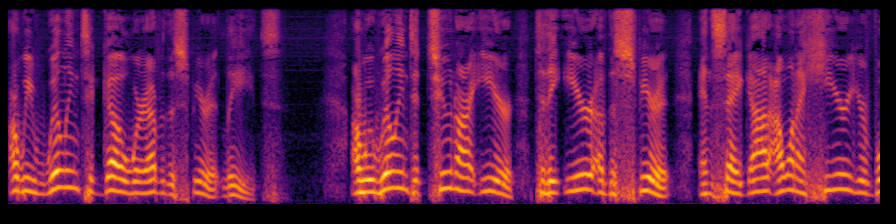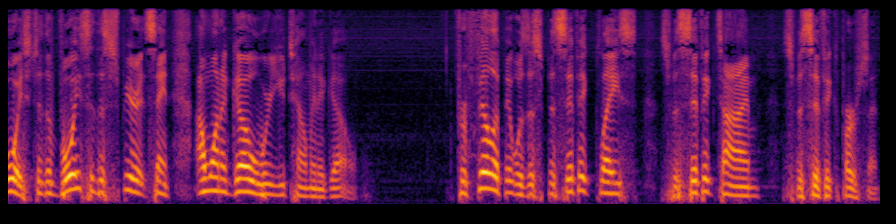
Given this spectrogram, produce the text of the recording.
are we willing to go wherever the Spirit leads? Are we willing to tune our ear to the ear of the Spirit and say, God, I want to hear your voice, to the voice of the Spirit saying, I want to go where you tell me to go? For Philip, it was a specific place, specific time, specific person.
